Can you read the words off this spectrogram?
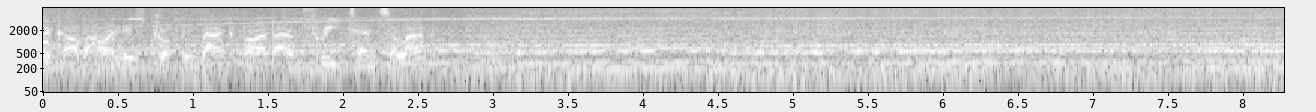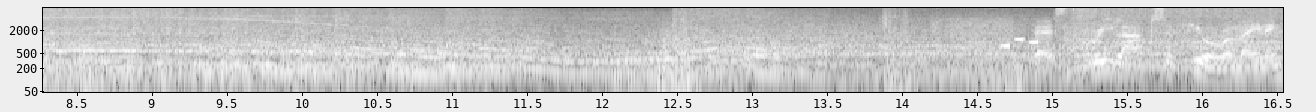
The car behind is dropping back by about three tenths a lap. There's three laps of fuel remaining.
